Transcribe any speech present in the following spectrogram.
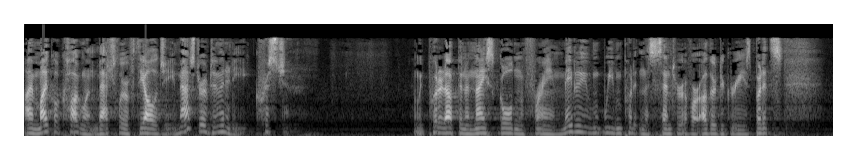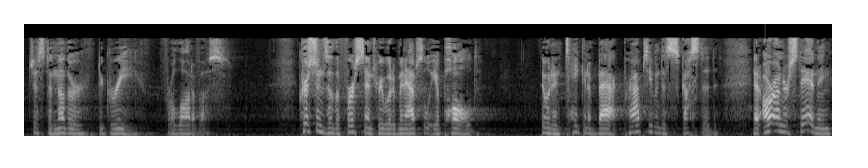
I'm Michael Coughlin, Bachelor of Theology, Master of Divinity, Christian. And we put it up in a nice golden frame. Maybe we even put it in the center of our other degrees, but it's just another degree for a lot of us. Christians of the first century would have been absolutely appalled. They would have been taken aback, perhaps even disgusted, at our understanding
